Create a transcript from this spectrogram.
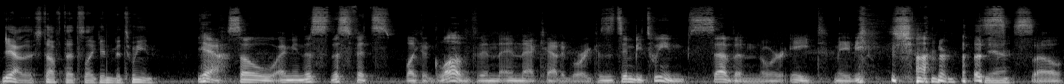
Yeah, the stuff that's like in between. Yeah, so I mean this this fits like a glove in in that category because it's in between seven or eight maybe genres. yeah. So,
